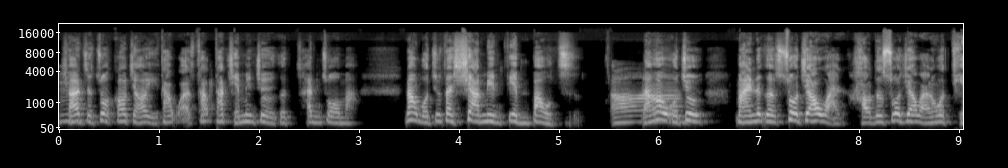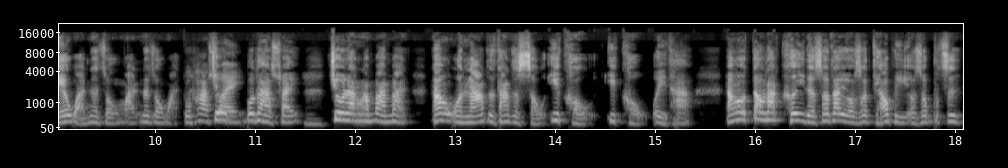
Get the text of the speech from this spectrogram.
嗯。小孩子坐高脚椅，他我他他前面就有一个餐桌嘛，那我就在下面垫报纸，啊，然后我就买那个塑胶碗，好的塑胶碗或铁碗那种碗那种碗，不怕摔，不怕摔嗯，就让他慢慢，然后我拿着他的手一口一口喂他，然后到他可以的时候，他有时候调皮，有时候不吃，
